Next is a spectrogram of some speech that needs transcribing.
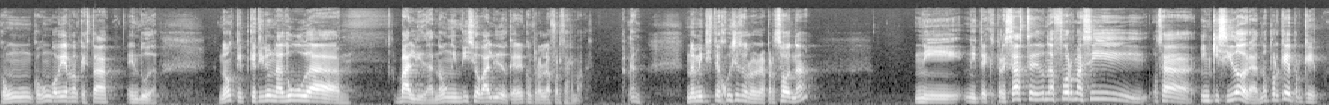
con un, con un gobierno que está en duda. ¿No? Que, tiene una duda válida, ¿no? Un indicio válido de querer controlar las Fuerzas Armadas. Bacán. No emitiste juicio sobre la persona, ni, ni te expresaste de una forma así, o sea, inquisidora, ¿no? ¿Por qué? Porque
